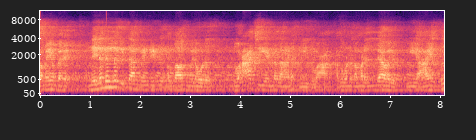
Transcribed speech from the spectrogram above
സമയം വരെ നിലനിന്ന് കിട്ടാൻ വേണ്ടിയിട്ട് അള്ളാഹുവിനോട് ദുആ ചെയ്യേണ്ടതാണ് ഈ ദുആ. അതുകൊണ്ട് നമ്മളെല്ലാവരും ഈ ആയത്ത്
